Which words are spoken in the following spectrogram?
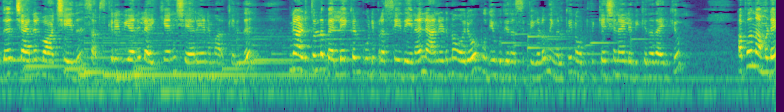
അത് ചാനൽ വാച്ച് ചെയ്ത് സബ്സ്ക്രൈബ് ചെയ്യാനും ലൈക്ക് ചെയ്യാനും ഷെയർ ചെയ്യാനും മറക്കരുത്. പിന്നെ അടുത്തുള്ള ബെല്ലൈക്കൺ കൂടി പ്രസ് ചെയ്ത് കഴിഞ്ഞാൽ ഞാനിടുന്ന ഓരോ പുതിയ പുതിയ റെസിപ്പികളും നിങ്ങൾക്ക് നോട്ടിഫിക്കേഷനായി ലഭിക്കുന്നതായിരിക്കും. അപ്പോൾ നമ്മുടെ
